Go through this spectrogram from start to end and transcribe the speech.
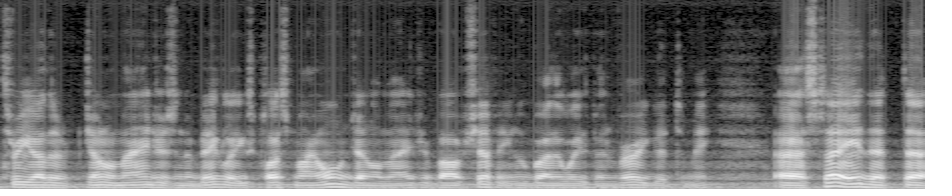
three other general managers in the big leagues, plus my own general manager, Bob Scheffing, who, by the way, has been very good to me, uh, say that uh,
